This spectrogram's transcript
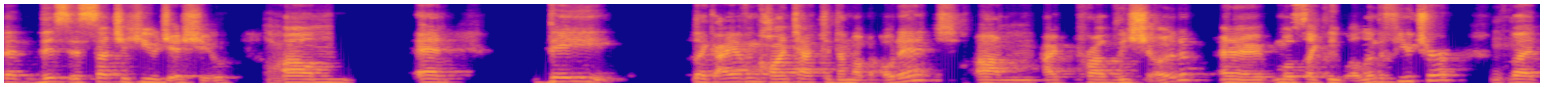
that this is such a huge issue. Yeah. Um, and they like I haven't contacted them about it. Um, I probably should, and I most likely will in the future. Mm-hmm. But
